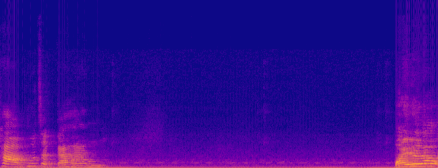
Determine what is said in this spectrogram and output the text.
ค่ะผู้จัดการ ไปได้แล้ว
